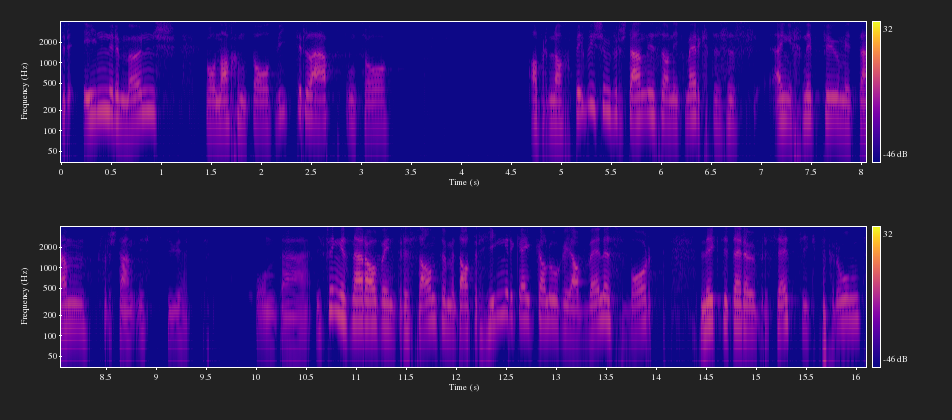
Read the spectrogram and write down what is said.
der innere Mensch, der nach dem Tod weiterlebt und so. Aber nach biblischem Verständnis habe ich gemerkt, dass es eigentlich nicht viel mit dem Verständnis zu tun hat. Und äh, ich finde es dann auch interessant, wenn man da dahinter geht, schauen, ja, welches Wort liegt in dieser Übersetzung zugrunde.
